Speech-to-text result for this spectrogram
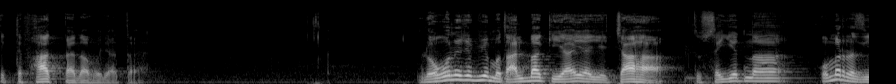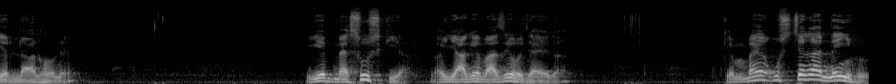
اتفاق پیدا ہو جاتا ہے۔ لوگوں نے جب یہ مطالبہ کیا یا یہ چاہا تو سیدنا عمر رضی اللہ عنہ نے یہ محسوس کیا اور یہ آگے واضح ہو جائے گا کہ میں اس جگہ نہیں ہوں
